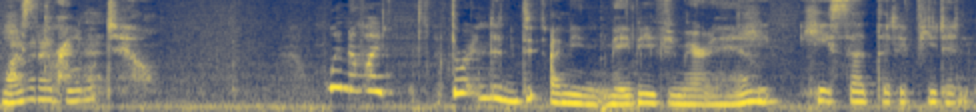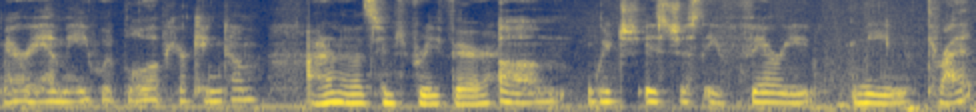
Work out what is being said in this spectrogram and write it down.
Why He's would I blow up? to. When have I threatened to do? I mean, maybe if you marry him. He, he said that if you didn't marry him, he would blow up your kingdom, I don't know. That seems pretty fair. um, which is just a very mean threat,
